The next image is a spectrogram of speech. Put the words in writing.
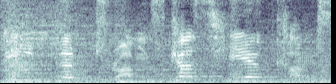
Beat the drums, cause here comes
